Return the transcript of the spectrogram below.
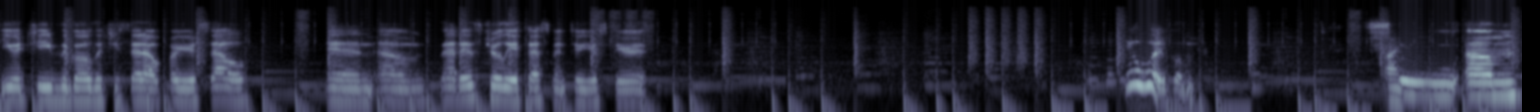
you achieve the goal that you set out for yourself. And um, that is truly a testament to your spirit. You're welcome. So, um,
